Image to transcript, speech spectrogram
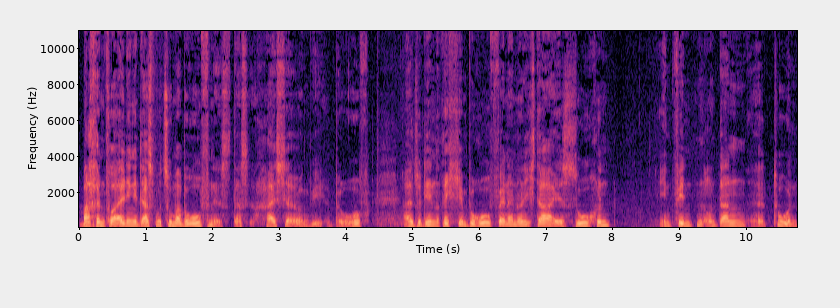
machen vor allen Dingen das, wozu man berufen ist. Das heißt ja irgendwie Beruf. Also den richtigen Beruf, wenn er noch nicht da ist, suchen, ihn finden und dann äh, tun.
